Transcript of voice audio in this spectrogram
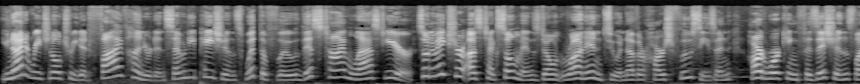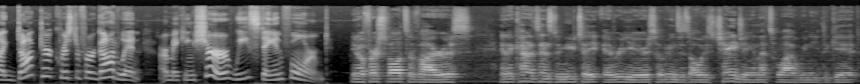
United Regional treated 570 patients with the flu this time last year. So, to make sure us Texomans don't run into another harsh flu season, hardworking physicians like Dr. Christopher Godwin are making sure we stay informed. You know, first of all, it's a virus and it kind of tends to mutate every year, so it means it's always changing, and that's why we need to get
